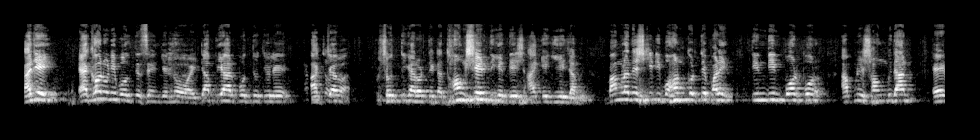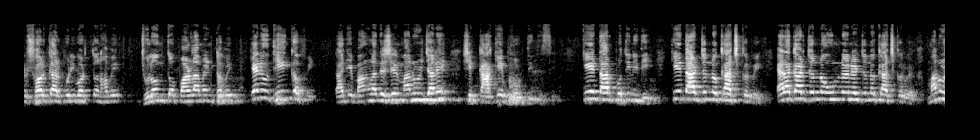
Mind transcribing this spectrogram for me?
কাজেই এখন উনি বলতেছেন যে নো এটা পিয়ার পদ্ধতি হলে আচ্ছা সত্যিকার অর্থে একটা ধ্বংসের দিকে দেশ এগিয়ে যাবে। বাংলাদেশ কিটি বহন করতে পারে? তিন দিন পর পর আপনি সংবিধান এর সরকার পরিবর্তন হবে। ঝুলন্ত পার্লামেন্ট হবে can you think of it কাজে বাংলাদেশের মানুষ জানে সে কাকে ভোট দিতেছে, কে তার প্রতিনিধি, কে তার জন্য কাজ করবে, এলাকার জন্য, উন্নয়নের জন্য কাজ করবে। মানুষ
